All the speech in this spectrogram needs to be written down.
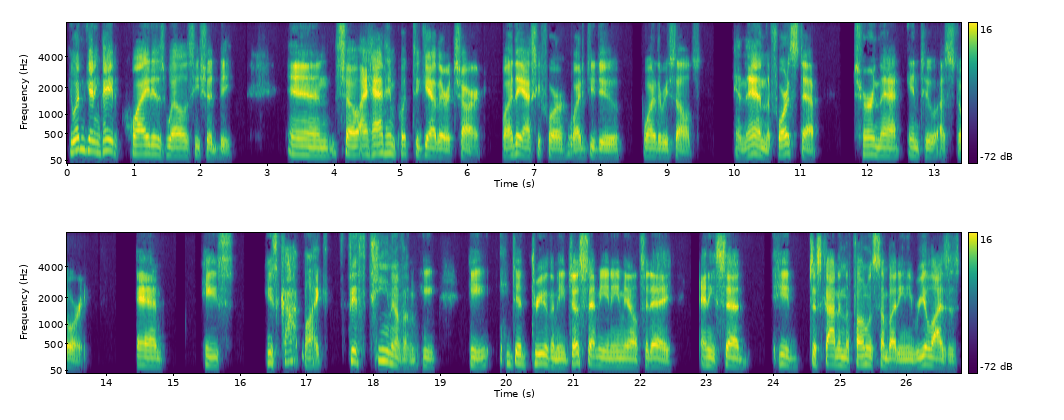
he wasn't getting paid quite as well as he should be. And so I had him put together a chart. What did they ask you for? What did you do? What are the results? And then the fourth step, turn that into a story. And he's he's got like 15 of them. He he he did three of them. He just sent me an email today and he said he just got in the phone with somebody and he realizes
